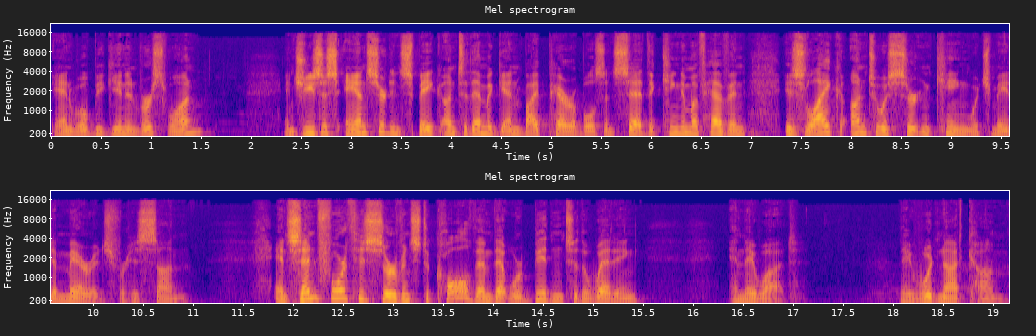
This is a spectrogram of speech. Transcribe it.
And we'll begin in verse 1. And Jesus answered and spake unto them again by parables, and said, The kingdom of heaven is like unto a certain king which made a marriage for his son, and sent forth his servants to call them that were bidden to the wedding. And they what? They would not come.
